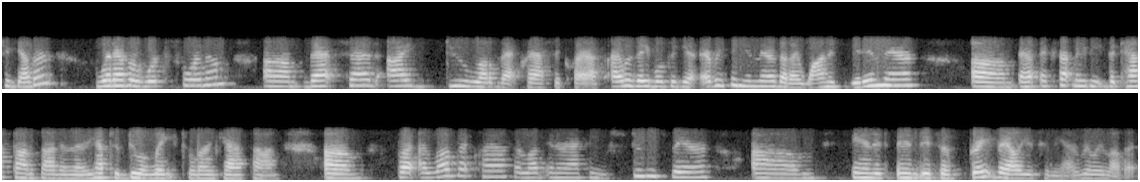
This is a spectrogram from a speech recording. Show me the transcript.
together whatever works for them. Um, that said, I do love that Craftsy class. I was able to get everything in there that I wanted to get in there, um, except maybe the cast on's not in there. You have to do a link to learn cast on. Um, but I love that class. I love interacting with students there. Um, and it and it's a great value to me. I really love it.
